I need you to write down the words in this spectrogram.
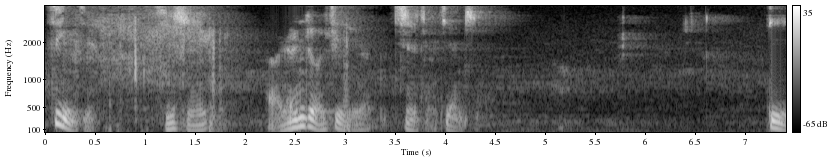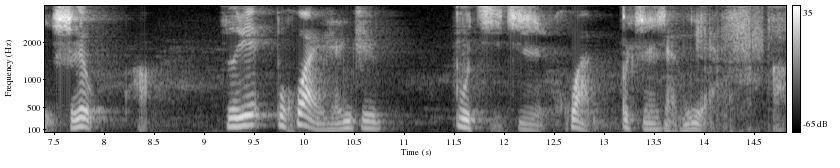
境界，其实，呃，仁者见仁，智者见智。第十六啊，子曰：“不患人之不己知，患不知人也。啊，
